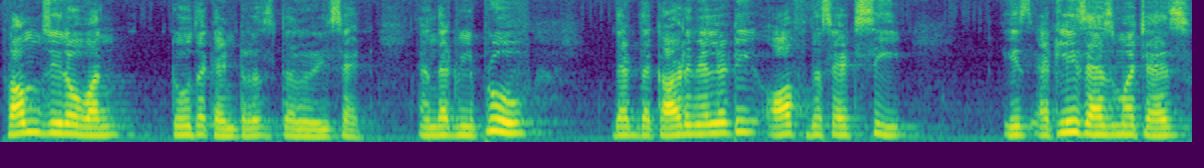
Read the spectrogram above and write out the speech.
from 0 1 to the Cantor ternary set and that will prove that the cardinality of the set C is at least as much as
